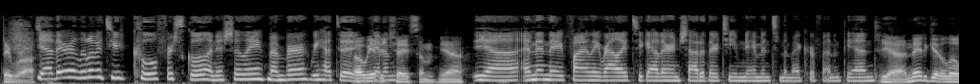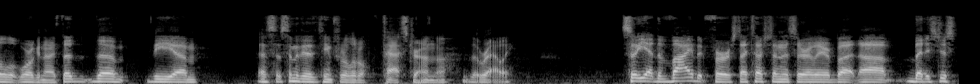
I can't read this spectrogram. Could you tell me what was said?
they were awesome. Yeah, they were a little bit too cool for school initially. Remember, we had to. oh, we get had to them. chase them. Yeah. Yeah, and then they finally rallied together and shouted their team name into the microphone at the end. Yeah, and they had to get a little organized. The the the um, uh, some of the other teams were a little faster on the the rally. So yeah, the vibe at first, I touched on this earlier, but uh, but it's just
